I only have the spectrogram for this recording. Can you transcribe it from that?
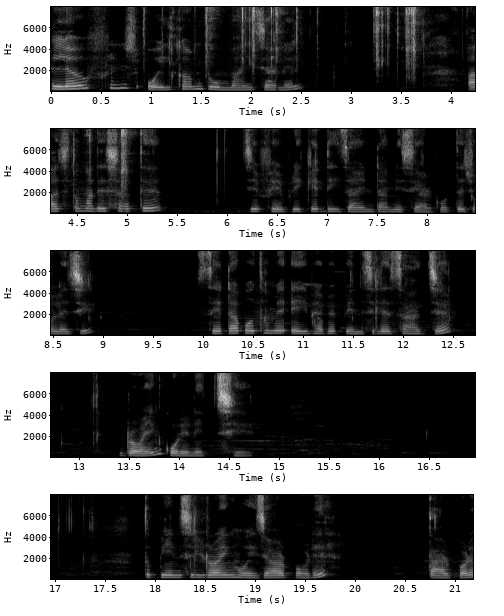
Hello friends welcome to my channel আজ তোমাদের সাথে যে ফেব্রিকের ডিজাইনটা আমি শেয়ার করতে চলেছি, সেটা প্রথমে এইভাবে পেন্সিলের সাহায্যে ড্রয়িং করে নিচ্ছি। তো পেন্সিল ড্রয়িং হয়ে যাওয়ার পরে, তারপরে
